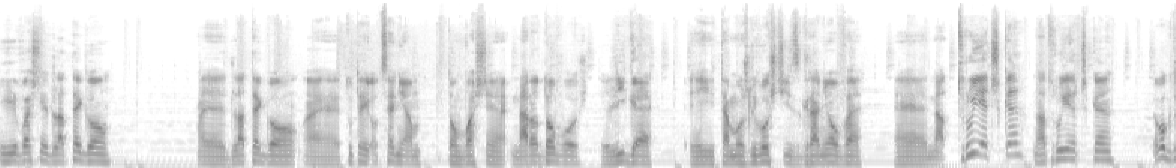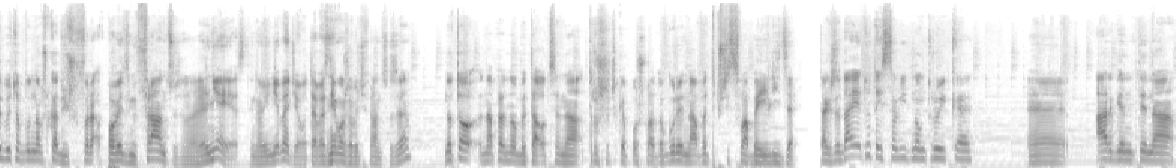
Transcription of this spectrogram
i właśnie dlatego E, Dlatego e, tutaj oceniam tą właśnie narodowość, ligę i te możliwości zgraniowe e, na trójeczkę, na trójeczkę. No bo gdyby to był na przykład już fra- powiedzmy Francuz, no ale nie jest, no i nie będzie, bo teraz nie może być Francuzem, no to na pewno by ta ocena troszeczkę poszła do góry, nawet przy słabej lidze. Także daję tutaj solidną trójkę. E, Argentyna,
